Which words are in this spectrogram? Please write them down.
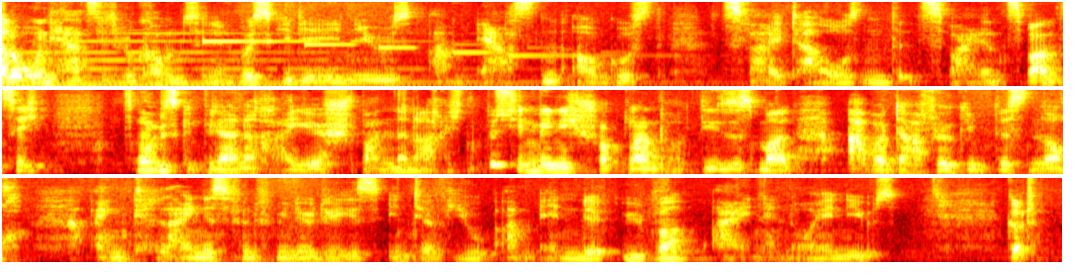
Hallo und herzlich willkommen zu den Whisky.de News am 1. August 2022. Und es gibt wieder eine Reihe spannender Nachrichten. Ein bisschen wenig Schottland dieses Mal, aber dafür gibt es noch ein kleines fünfminütiges Interview am Ende über eine neue News. Gut,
